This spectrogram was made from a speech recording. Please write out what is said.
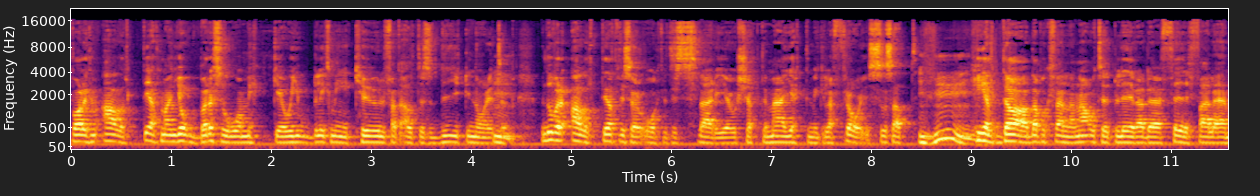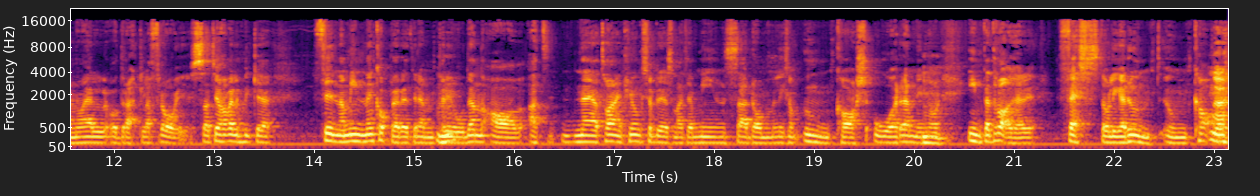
var liksom alltid att man jobbade så mycket och gjorde liksom inget kul för att allt är så dyrt i Norge typ. Men då var det alltid att vi så åkte till Sverige och köpte med jättemycket Lafroy. Så satt helt döda på kvällarna och typ lirade Fifa eller NHL och drack Lafroy. Så att jag har väldigt mycket fina minnen kopplade till den perioden av att när jag tar en klunk så blir det som att jag minns de liksom ungkarsåren i Norge. Inte att det var här fest och ligga runt ungkar.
